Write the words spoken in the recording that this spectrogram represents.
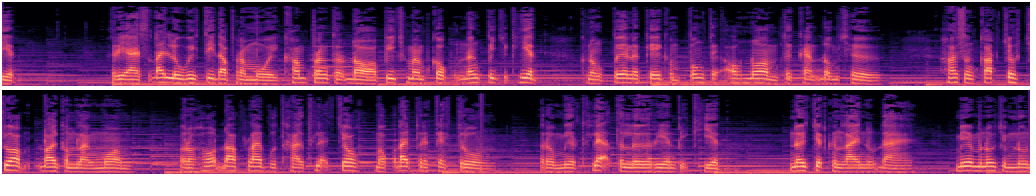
ទៀតរីឯស្ដេចលូវីសទី16ខំប្រឹងត្រដរពីឆ្មាំគុកនិងពីចឃាតក្នុងពេលដែលគេកំពុងតែអស់នាំទៅកាន់ដុំឈើ ហើយសង្កត់ចុះជាប់ដោយកម្លាំងមមរហូតដល់ផ្លែពូថៅធ្លាក់ចុះមកផ្ដាច់ព្រះកេសទ្រង់រមៀលធ្លាក់ទៅលើរានពិឃាតនៅចិត្តកន្លែងនោះដែរមានមនុស្សចំនួន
